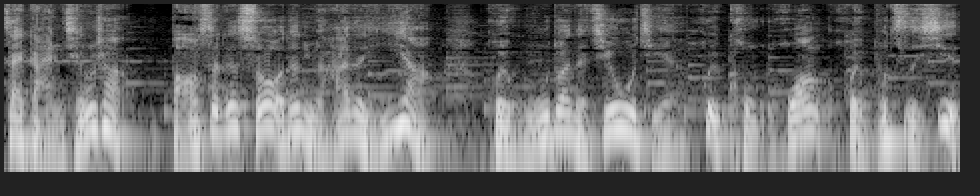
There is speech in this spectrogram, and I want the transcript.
在感情上，宝四跟所有的女孩子一样，会无端的纠结，会恐慌，会不自信。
